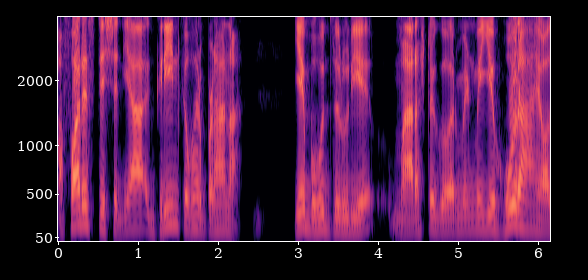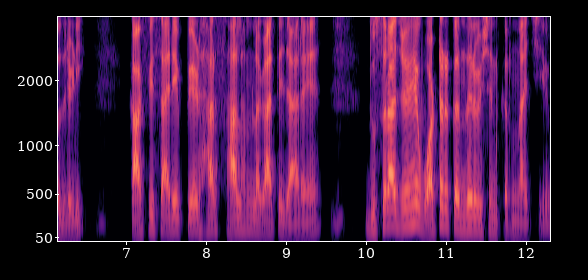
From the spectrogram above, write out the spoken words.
अफॉरेस्टेशन या ग्रीन कवर बढ़ाना ये बहुत ज़रूरी है। महाराष्ट्र गवर्नमेंट में ये हो रहा है ऑलरेडी काफ़ी सारे पेड़ हर साल हम लगाते जा रहे हैं। दूसरा जो है वाटर कंजर्वेशन करना चाहिए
